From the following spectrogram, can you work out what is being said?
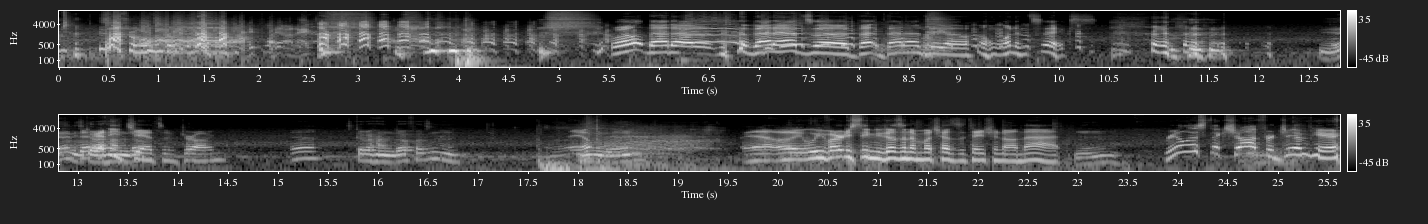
well, that uh, that adds uh, that that adds a, uh, a one in six. Yeah, and he's got a Any hand chance of drawing? Yeah. He's got a hand off, hasn't he? Yep. Yeah, uh, we've already seen he doesn't have much hesitation on that. Yeah. Realistic shot for Jim here.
